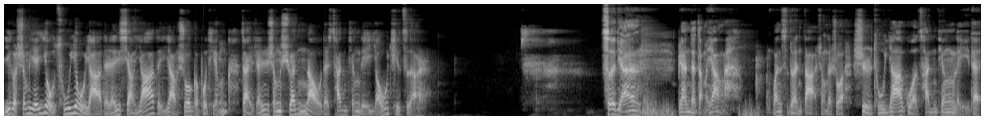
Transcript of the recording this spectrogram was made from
一个声音又粗又哑的人像鸭子一样说个不停，在人声喧闹的餐厅里尤其刺耳。词典编的怎么样了？温斯顿大声地说，试图压过餐厅里的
